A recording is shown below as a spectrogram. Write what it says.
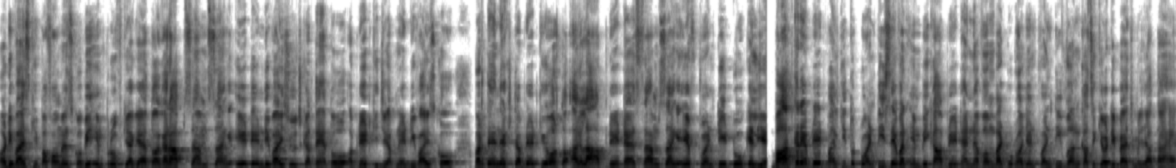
और डिवाइस की परफॉर्मेंस को भी इम्प्रूव किया गया है। तो अगर आप Samsung A ten device use करते हैं तो अपडेट कीजिए अपने डिवाइस को। बढ़ते हैं नेक्स्ट अपडेट की ओर तो अगला अपडेट है सैमसंग एफ़ ट्वेंटी टू के लिए। बात करें अपडेट फ़ाइल की तो ट्वेंटी सेवन एमबी का अपडेट है। November two thousand twenty one का सिक्योरिटी पैच मिल जाता है।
